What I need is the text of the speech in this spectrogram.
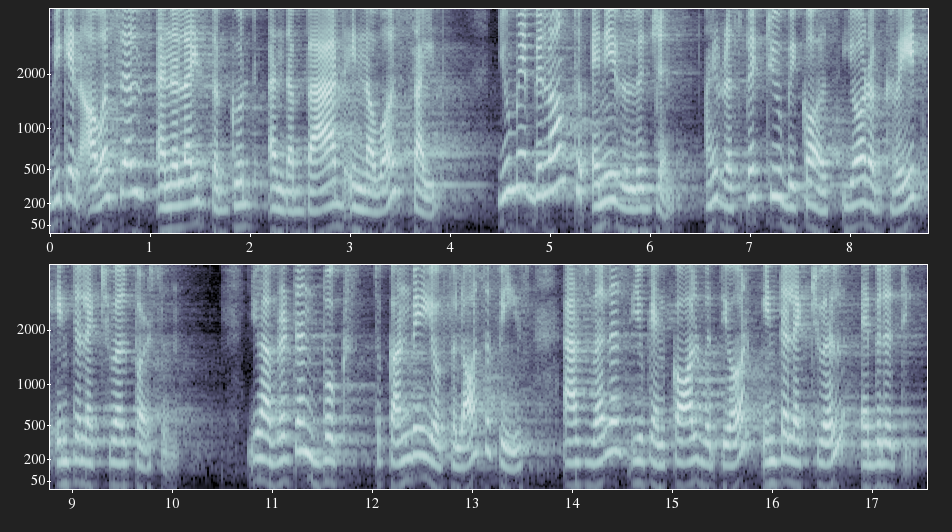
we can ourselves analyze the good and the bad in our side. You may belong to any religion. I respect you because you are a great intellectual person. You have written books to convey your philosophies as well as you can call with your intellectual ability.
